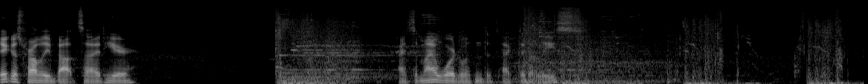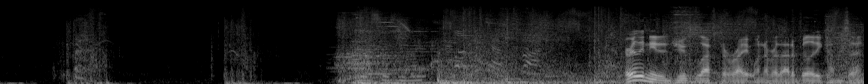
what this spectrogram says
Shaco's probably about side here. Alright, so my ward wasn't detected at least. I really need to juke left or right whenever that ability comes in.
